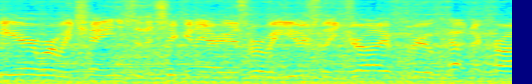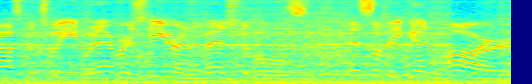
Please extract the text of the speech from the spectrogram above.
here where we change to the chicken areas where we usually drive through, cutting across between whatever's here and the vegetables. This will be good and hard.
